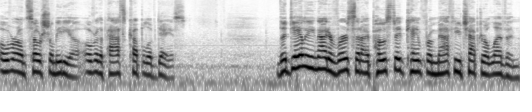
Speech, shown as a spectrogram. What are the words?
over on social media over the past couple of days. The daily igniter verse that I posted came from Matthew chapter 11,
